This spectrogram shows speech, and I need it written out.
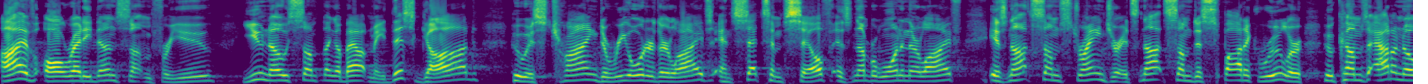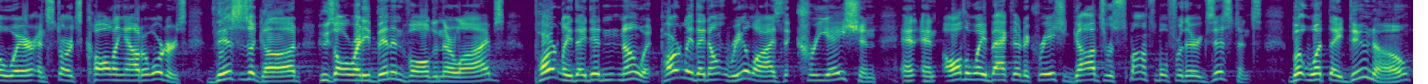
I've already done something for you. You know something about me. This God who is trying to reorder their lives and sets himself as number one in their life is not some stranger. It's not some despotic ruler who comes out of nowhere and starts calling out orders. This is a God who's already been involved in their lives, Partly they didn't know it. Partly they don't realize that creation, and, and all the way back there to creation, God's responsible for their existence. But what they do know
